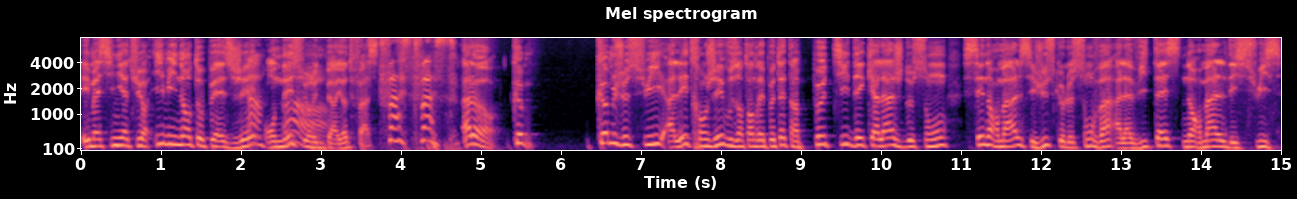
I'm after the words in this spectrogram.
et ma signature imminente au PSG, Ah. on est Ah. sur une période faste. Fast, fast. Alors, comme comme je suis à l'étranger, vous entendrez peut-être un petit décalage de son. C'est normal, c'est juste que le son va à la vitesse normale des Suisses.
